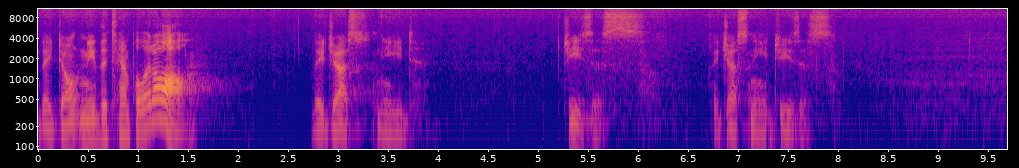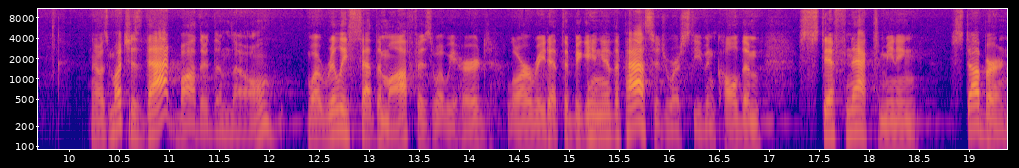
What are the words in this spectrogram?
they don't need the temple at all. They just need Jesus. They just need Jesus. Now, as much as that bothered them, though, what really set them off is what we heard Laura read at the beginning of the passage, where Stephen called them stiff necked, meaning stubborn,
